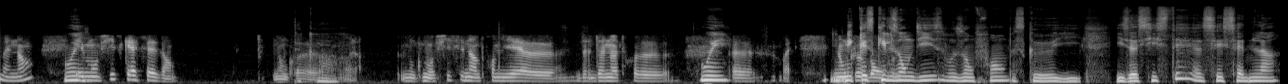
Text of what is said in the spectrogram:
maintenant, Oui. et mon fils qui a 16 ans. Donc euh, voilà. Donc mon fils est d'un premier, euh, de, de notre, euh, Oui. euh, ouais. Mais Donc, qu'est-ce bon, qu'ils en disent, vos enfants? Parce que ils, ils assistaient à ces scènes-là.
